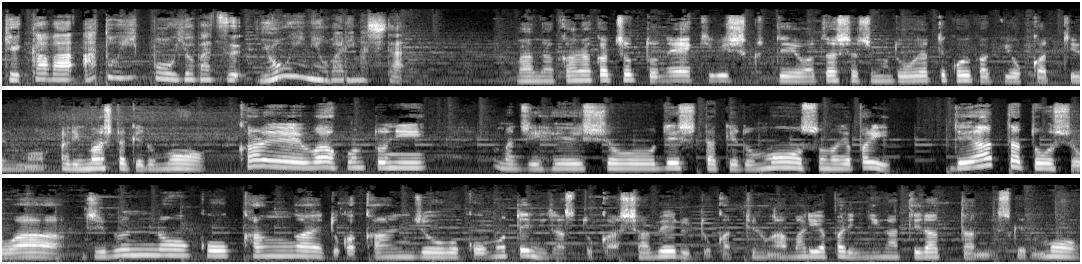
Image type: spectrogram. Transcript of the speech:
結果はあと一歩及ばず4位に終わりました。まあなかなかちょっとね、厳しくて私たちもどうやって声かけようかっていうのもありましたけども、彼は本当に、まあ、自閉症でしたけども、そのやっぱり出会った当初は自分のこう考えとか感情をこう表に出すとか喋るとかっていうのがあまりやっぱり苦手だったんですけども、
